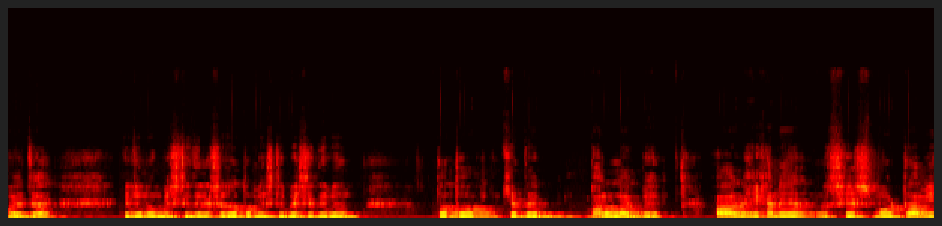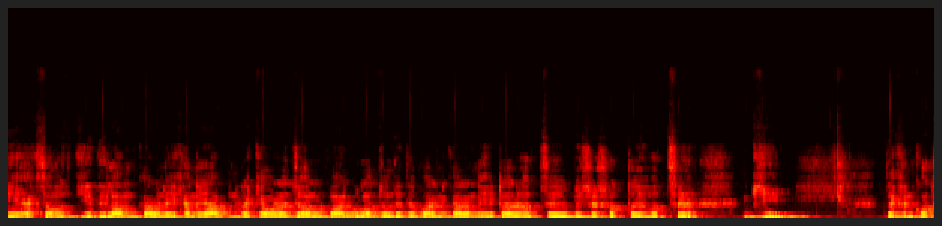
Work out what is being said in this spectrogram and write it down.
হয়ে যায়। এই জন্য মিষ্টি জিনিসে যত মিষ্টি বেশি দিবেন তত খেতে ভালো লাগবে। আর এখানে শেষ মুহূর্তে আমি এক চামচ ঘি দিলাম, কারণ এখানে আপনারা কেওড়া জল বা গোলাপ জল দিতে পারেন, কারণ এটার হচ্ছে বিশেষত্বই হচ্ছে ঘি। দেখেন কত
